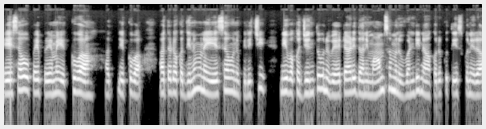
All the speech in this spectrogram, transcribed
ఏశావుపై ప్రేమ ఎక్కువ ఎక్కువ. అతడు ఒక దినమున ఏశావును పిలిచి, నీవొక జంతువును వేటాడి దాని మాంసమును వండి నా కొరకు తీసుకునిరా,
